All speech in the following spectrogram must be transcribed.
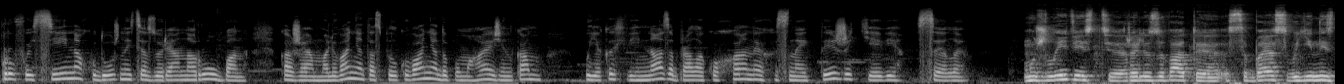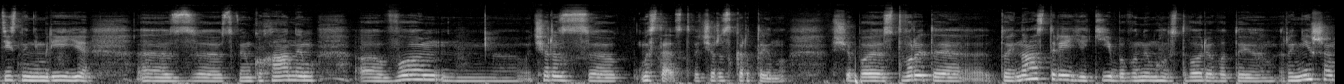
професійна художниця Зоряна Рубан. Каже, малювання та спілкування допомагає жінкам, у яких війна забрала коханих, знайти життєві сили. Можливість реалізувати себе, свої нездійснені мрії е, з своїм коханим е, в, через е, мистецтво, через картину, щоб створити той настрій, який би вони могли створювати раніше.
